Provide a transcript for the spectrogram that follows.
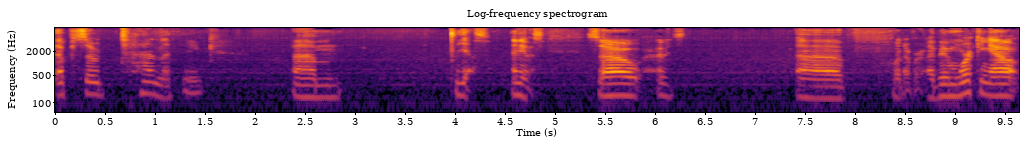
Episode 10, I think. Um, yes. Anyways, so I was, uh, whatever. I've been working out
